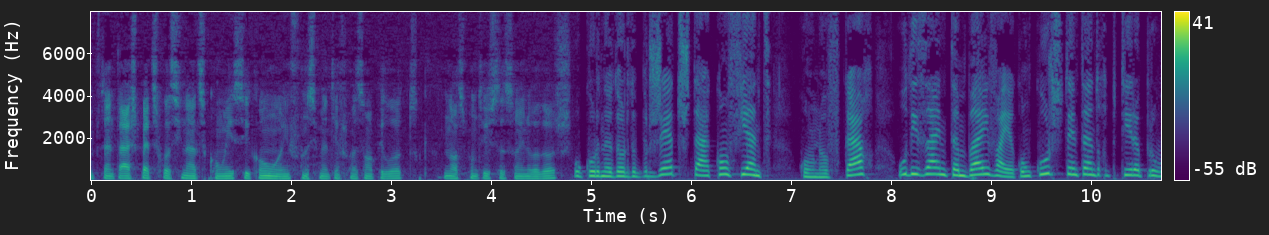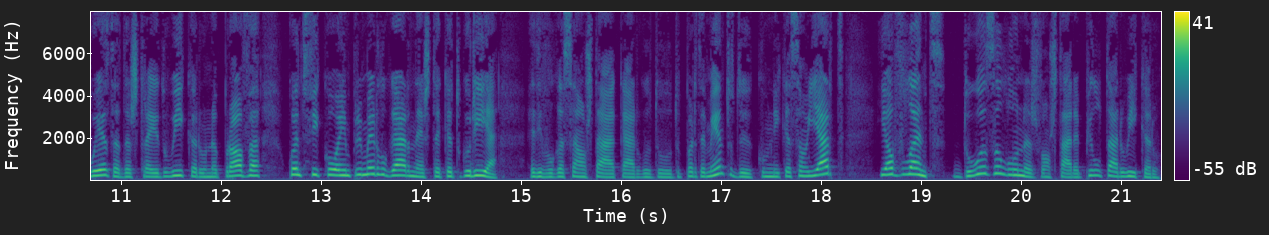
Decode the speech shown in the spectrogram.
E, portanto, há aspectos relacionados com isso e com o fornecimento de informação ao piloto do nosso ponto de vista, são inovadores. O coordenador do projeto está confiante com o novo carro, o design também vai a concurso, tentando repetir a proeza da estreia do Ícaro na prova, quando ficou em primeiro lugar nesta categoria. A divulgação está a cargo do Departamento de Comunicação e Arte e ao volante, duas alunas vão estar a pilotar o Ícaro.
